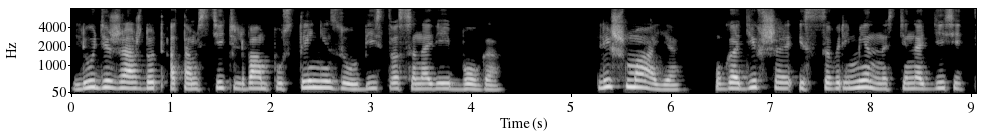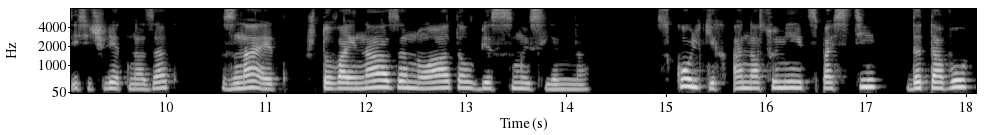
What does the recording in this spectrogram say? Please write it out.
Люди жаждут отомстить львам пустыни за убийство сыновей Бога. Лишь Майя, угодившая из современности на десять тысяч лет назад, знает, что война за Нуатал бессмысленна. Скольких она сумеет спасти до того,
